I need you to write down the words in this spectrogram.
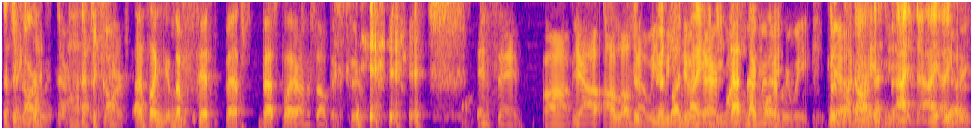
That's a Like, guard what right there. the fuck? That's a guard. That's like the fifth best best player on the Celtics too. Insane. Uh, yeah, I, I love So that. We, good we luck, should do a Miami. Derrick White That's my segment point. every week. Good yeah. luck. no, that's Miami. I I, I Yeah. agree.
